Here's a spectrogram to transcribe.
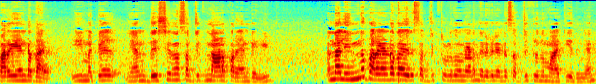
പറയേണ്ടതായ ഈ മറ്റേ ഞാൻ ഉദ്ദേശിച്ചിരുന്ന സബ്ജക്ട് നാളെ പറയാൻ കഴിയും. എന്നാൽ ഇന്ന് പറയേണ്ടതായ ഒരു സബ്ജക്ട് ഉള്ളതുകൊണ്ടാണ് നിലവിൽ എന്റെ സബ്ജക്റ്റ് ഒന്ന് മാറ്റിയത് ഞാൻ.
